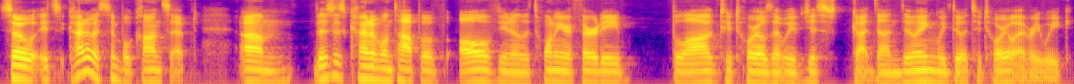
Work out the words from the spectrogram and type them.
So it's kind of a simple concept. Um, this is kind of on top of all of you know the 20 or 30 blog tutorials that we've just got done doing. We do a tutorial every week.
